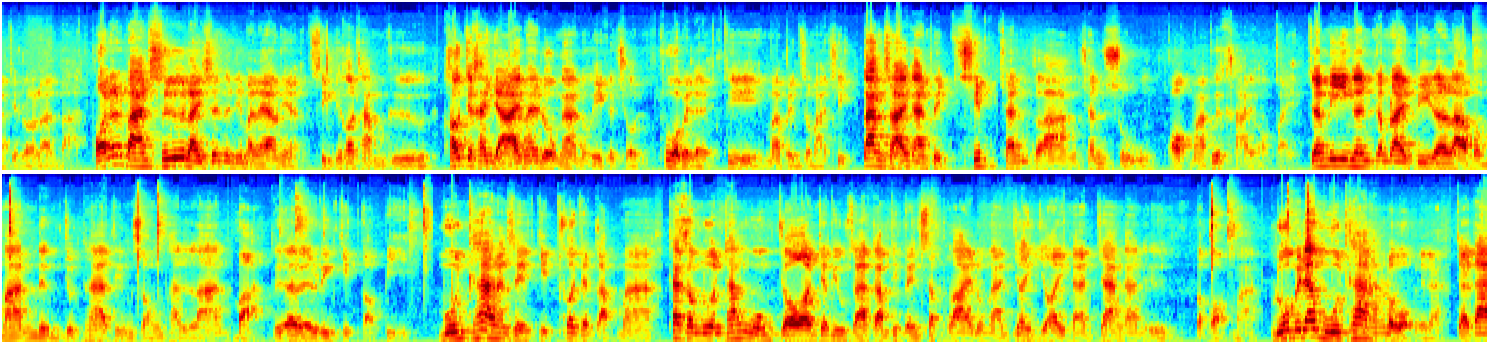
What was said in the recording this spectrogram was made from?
8,700 ล้านบาท พอรัฐบาลซื้อไลเซนส์อันนี้มาแล้วเนี่ย สิ่งที่เขาทำคือ เขาจะขยายให้โรงงานของเอกชน ทั่วไปเลยที่มาเป็นสมาชิก ตั้งสายการผลิตชิป ชั้นกลางชั้นสูงออกมาเพื่อขายออกไป จะมีเงินกำไรปีละราวประมาณ 1.5 ถึง 2,000 ล้านบาท หรือริงกิตต่อปี มูลค่าทางเศรษฐกิจก็จะกลับมา ถ้าคำนวณทั้งวงจรจะมีอุตสาหกรรมที่เป็นซัพพลายโรงงานย่อยๆ การจ้างงานอื่น ประกอบมา รวมไปแล้วมูลค่าทั้งระบบเลยนะ จะได้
